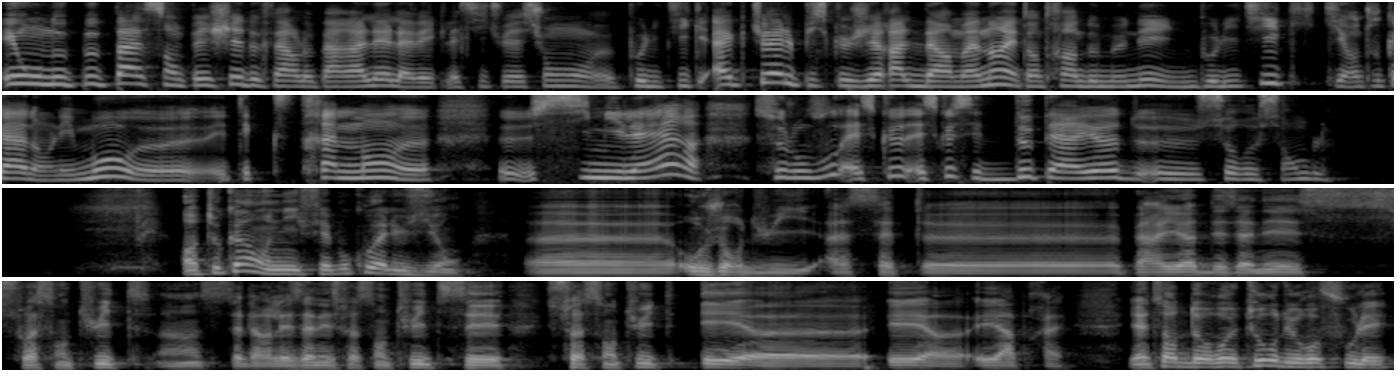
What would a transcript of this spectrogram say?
Et on ne peut pas s'empêcher de faire le parallèle avec la situation euh, politique actuelle puisque Gérald Darmanin est en train de mener une politique qui, en tout cas dans les mots, est extrêmement similaire. Selon vous, est-ce que, est -ce que ces deux périodes se ressemblent? En tout cas, on y fait beaucoup allusion. Euh, aujourd'hui, à cette euh, période des années 68, hein, c'est-à-dire les années 68, c'est 68 et, euh, et, et, après. Il y a une sorte de retour du refoulé,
